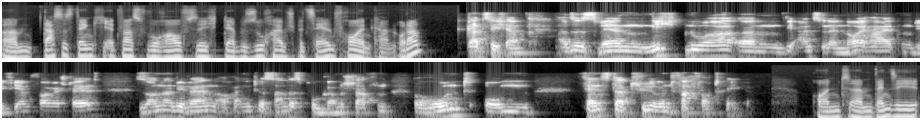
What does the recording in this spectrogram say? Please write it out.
Ähm, das ist, denke ich, etwas, worauf sich der Besucher im Speziellen freuen kann, oder? Ganz sicher. Also es werden nicht nur ähm, die einzelnen Neuheiten die Firmen vorgestellt, sondern wir werden auch ein interessantes Programm schaffen rund um Fenster, Türen, Fachvorträge. Und ähm, wenn Sie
